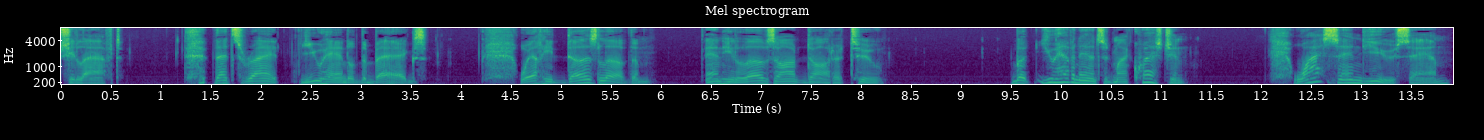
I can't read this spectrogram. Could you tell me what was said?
She laughed. That's right, you handled the bags. Well, he does love them, and he loves our daughter, too. But you haven't answered my question. Why send you, Sam?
